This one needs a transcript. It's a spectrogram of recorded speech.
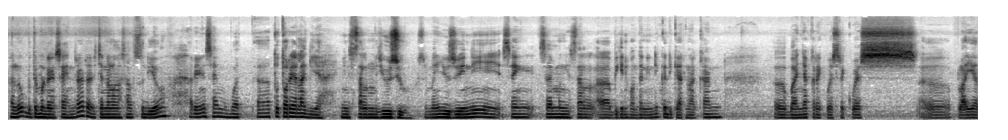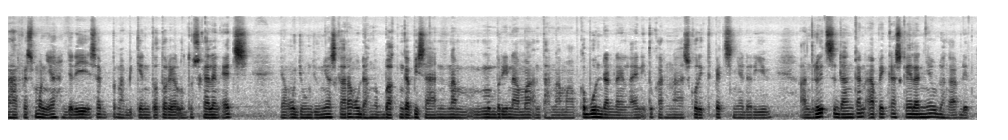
Halo, bertemu dengan saya Hendra dari channel Ngasal Studio. Hari ini saya membuat uh, tutorial lagi ya, menginstal Yuzu. Sebenarnya Yuzu ini saya saya menginstal uh, bikin konten ini dikarenakan uh, banyak request-request uh, player Harvest Moon ya. Jadi saya pernah bikin tutorial untuk Skyline Edge yang ujung-ujungnya sekarang udah ngebug nggak bisa nam memberi nama entah nama kebun dan lain-lain itu karena security patch-nya dari Android sedangkan APK Skyline-nya udah nggak update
